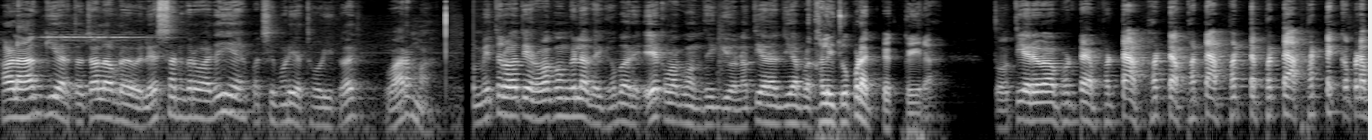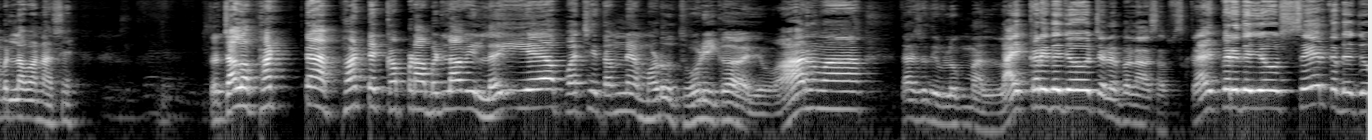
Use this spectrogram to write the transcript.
સાડા અગિયાર, તો ચાલો આપણે હવે લેસન કરવા જઈએ, પછી મળીએ થોડીક જ વારમાં. મિત્રો, અત્યારે વાગવામાં કેટલા થઈ ખબર? એક વાગવામાં થઈ ગયો અને અત્યારે હજી આપણે ખાલી ચોપડા જ પેક કર્યા. તો અત્યારે હવે ફટા ફટા ફટા ફટા ફટ ફટા ફટ કપડાં બદલાવાના છે. તો ચાલો ફટાફટ કપડાં બદલાવી લઈએ, પછી તમને મળું થોડીક જ વારમાં. ત્યાં સુધી બ્લોગમાં લાઈક કરી દેજો ચેનલ પર સબસ્ક્રાઈબ કરી દેજો શેર કરી દેજો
